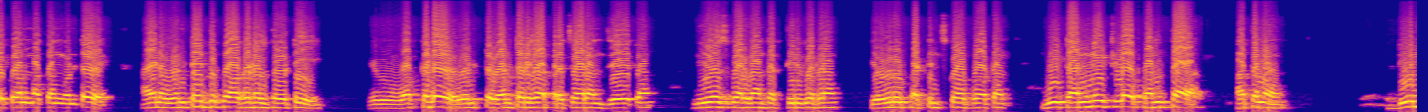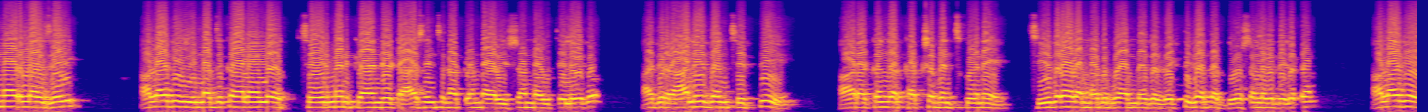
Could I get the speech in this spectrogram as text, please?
ఏకోన్మకంగా ఉంటే ఆయన ఒంటెద్దు పోకడలతోటి ఒక్కడే ఒంట ఒంటరిగా ప్రచారం చేయటం నియోజకవర్గం అంతా తిరగడం ఎవరు పట్టించుకోకపోవటం వీటన్నిటిలో కొంత అతను డిమారలైజ్ అయ్యి అలాగే ఈ మధ్యకాలంలో చైర్మన్ క్యాండిడేట్ ఆశించినటువంటి ఆ విషయం నాకు తెలియదు. అది రాలేదని చెప్పి ఆ రకంగా కక్ష పెంచుకొని చీదరాల మధుబాబు మీద వ్యక్తిగత దూషణలకు దిగటం అలాగే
